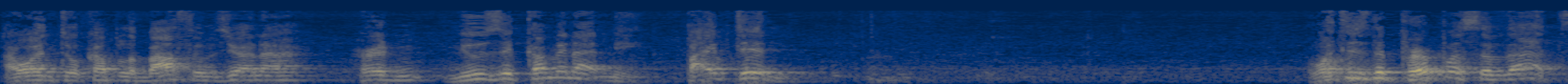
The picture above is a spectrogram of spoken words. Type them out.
I went to a couple of bathrooms here and I heard music coming at me, piped in. What is the purpose of that?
